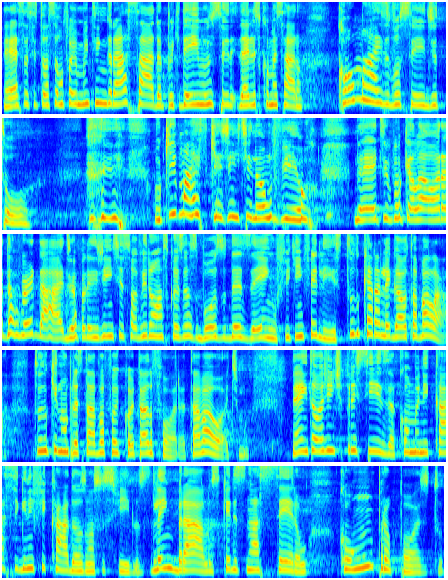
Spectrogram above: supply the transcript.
Essa situação foi muito engraçada, porque daí, daí eles começaram, qual mais você editou? o que mais que a gente não viu? Né? Tipo aquela hora da verdade. Eu falei, gente, só viram as coisas boas do desenho, fiquem felizes. Tudo que era legal estava lá. Tudo que não prestava foi cortado fora. Estava ótimo. Né? Então a gente precisa comunicar significado aos nossos filhos, lembrá-los que eles nasceram com um propósito,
